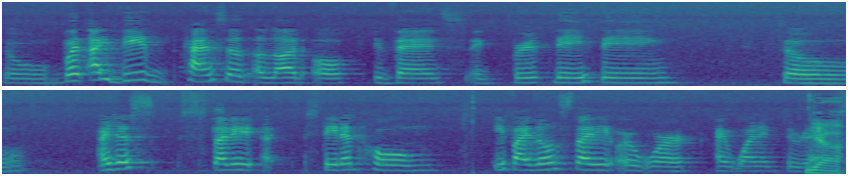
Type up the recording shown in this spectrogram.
So, but I did cancel a lot of events, like birthday thing. So, I just studied, stayed at home. If I don't study or work, I wanted to rest. Yeah.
